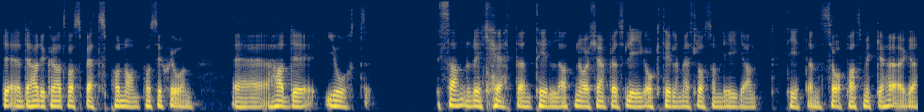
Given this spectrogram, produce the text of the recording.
det, det hade kunnat vara spets på någon position. Eh, hade gjort sannolikheten till att nå Champions League och till och med slåss om ligan titeln så pass mycket högre.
